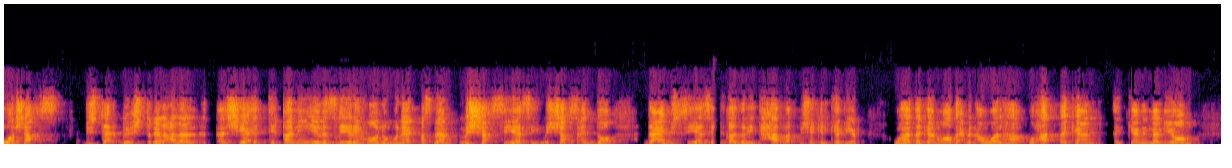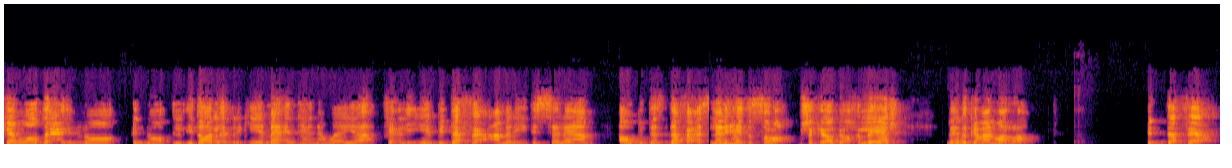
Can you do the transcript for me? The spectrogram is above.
هو شخص بيشتغل على الأشياء التقنية الصغيرة هون وهناك. بس ما مش شخص سياسي. مش شخص عنده دعم سياسي قادر يتحرك بشكل كبير. وهذا كان واضح من أولها. وحتى كان يعني لليوم كان واضح انه إنه الإدارة الأمريكية ما عندها نوايا فعلية بدفع عملية السلام أو بدفع لنهاية الصراع بشكل أو بآخر. ليش؟ لأنه كمان مرة الدفع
